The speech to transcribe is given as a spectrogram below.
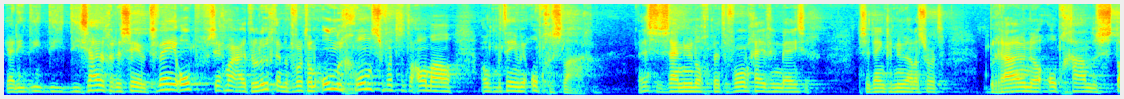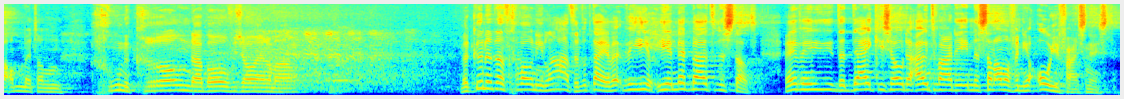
ja, die, die, die, die zuigen de CO2 op, zeg maar, uit de lucht. En dat wordt dan ondergronds, wordt het allemaal ook meteen weer opgeslagen. ze zijn nu nog met de vormgeving bezig. Ze denken nu aan een soort bruine opgaande stam met een groene kroon daarboven zo helemaal. We kunnen dat gewoon niet laten. Want, nou we hier, hier net buiten de stad. He, dat dijkje zo, de uitwaarden in, er staan allemaal van die ooievaarsnesten.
